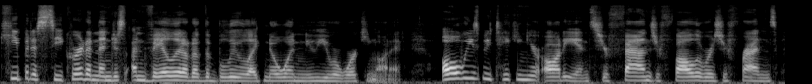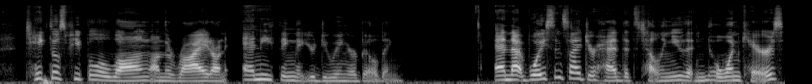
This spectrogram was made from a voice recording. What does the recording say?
keep it a secret and then just unveil it out of the blue like no one knew you were working on it. Always be taking your audience, your fans, your followers, your friends, take those people along on the ride on anything that you're doing or building. And that voice inside your head that's telling you that no one cares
